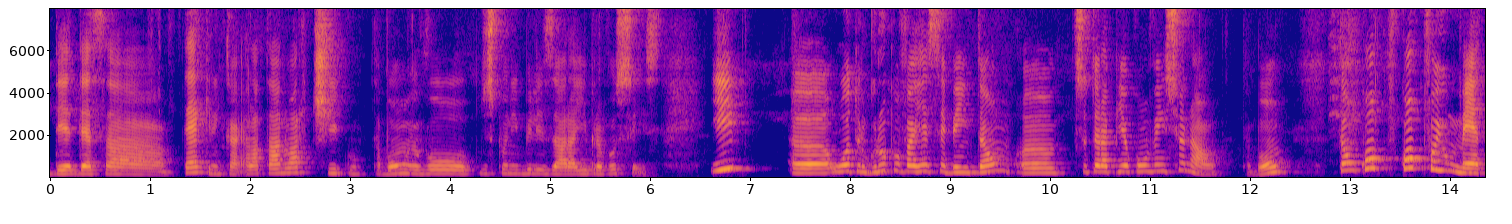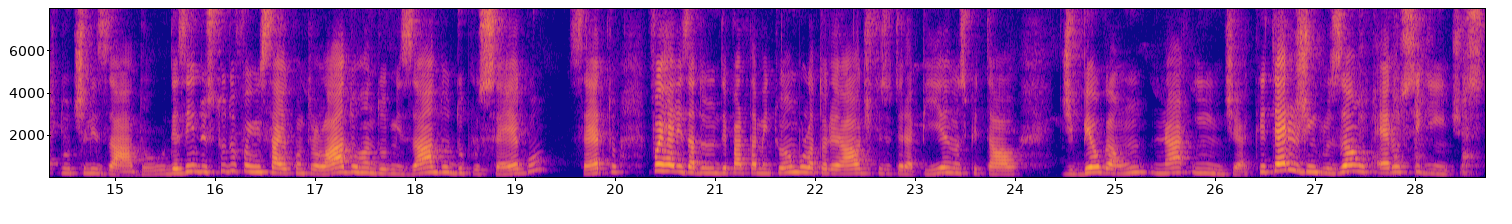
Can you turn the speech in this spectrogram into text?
de, dessa técnica, ela tá no artigo, tá bom? Eu vou disponibilizar aí para vocês. E uh, o outro grupo vai receber, então, uh, fisioterapia convencional, tá bom? Então, qual, qual foi o método utilizado? O desenho do estudo foi um ensaio controlado, randomizado, duplo cego, certo? Foi realizado no Departamento Ambulatorial de Fisioterapia, no Hospital de Belgaum, na Índia. Critérios de inclusão eram os seguintes:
